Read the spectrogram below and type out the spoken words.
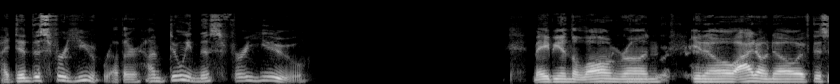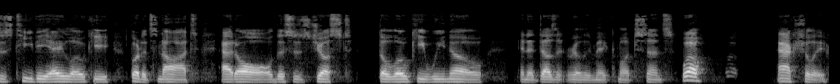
I did this for you, brother. I'm doing this for you. Maybe in the long run, you know, I don't know if this is TVA Loki, but it's not at all. This is just the Loki we know, and it doesn't really make much sense. Well, actually,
